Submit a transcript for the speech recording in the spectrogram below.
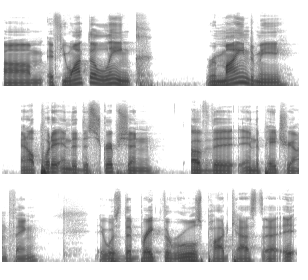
Um, if you want the link, remind me, and I'll put it in the description of the in the Patreon thing. It was the Break the Rules podcast. Uh, it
